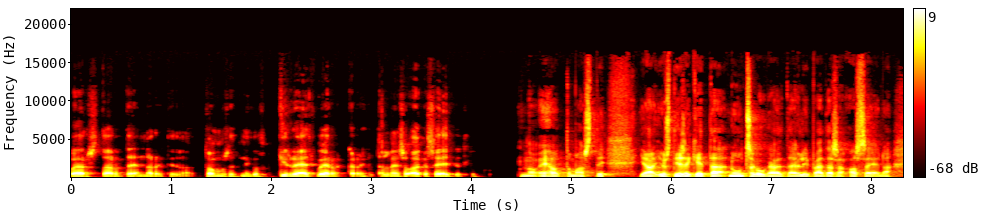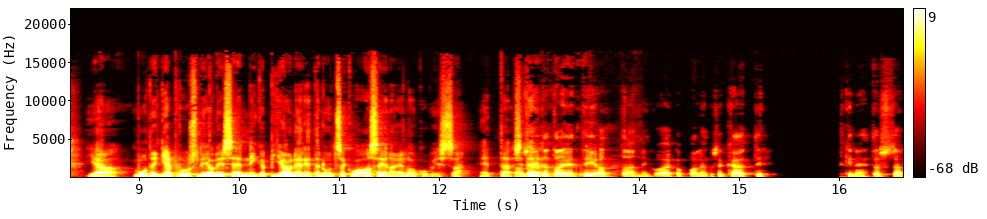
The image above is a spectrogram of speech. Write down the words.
Superstar-tennarit ja tuommoiset niin kireet verkkarit, tällainen se on aika 70 No ehdottomasti. Ja just niin sekin, että Nunchaku käytetään ylipäätänsä aseena. Ja muutenkin Bruce Lee oli sen niin pioneeri, että Nunchaku on aseena elokuvissa. Että no, sitä... siitä taidettiin ottaa niin kuin aika paljon, kun se käytti hetkinen tuossa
